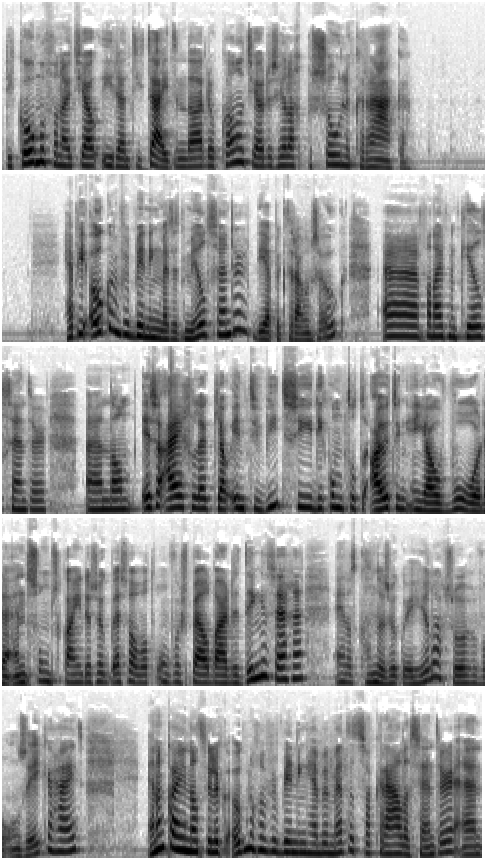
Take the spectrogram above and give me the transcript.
die komen vanuit jouw identiteit. En daardoor kan het jou dus heel erg persoonlijk raken. Heb je ook een verbinding met het mailcenter? Die heb ik trouwens ook uh, vanuit mijn keelcenter. En dan is eigenlijk jouw intuïtie, die komt tot uiting in jouw woorden. En soms kan je dus ook best wel wat onvoorspelbare dingen zeggen. En dat kan dus ook weer heel erg zorgen voor onzekerheid. En dan kan je natuurlijk ook nog een verbinding hebben met het sacrale center. En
